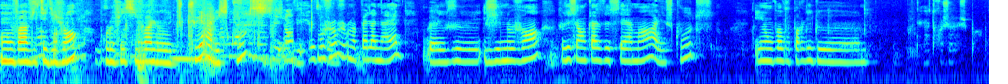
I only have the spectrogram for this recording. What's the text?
on va inviter des gens pour le festival euh, du cuir à les scouts. Bonjour, je m'appelle Anaëlle. Euh, je- J'ai 9 ans. Je suis en classe de CM1 à les scouts. Et on va vous parler de, de notre jeu, je pense.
